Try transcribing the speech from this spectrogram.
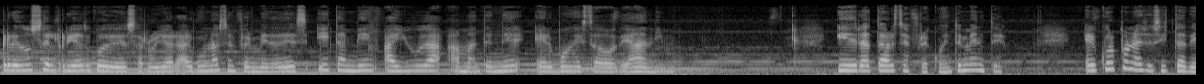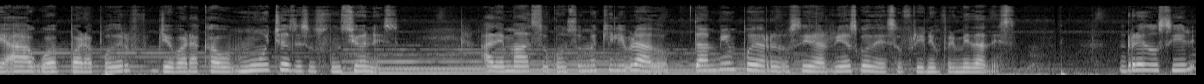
reduce el riesgo de desarrollar algunas enfermedades y también ayuda a mantener el buen estado de ánimo. Hidratarse frecuentemente. El cuerpo necesita de agua para poder llevar a cabo muchas de sus funciones. Además, su consumo equilibrado también puede reducir el riesgo de sufrir enfermedades. Reducir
